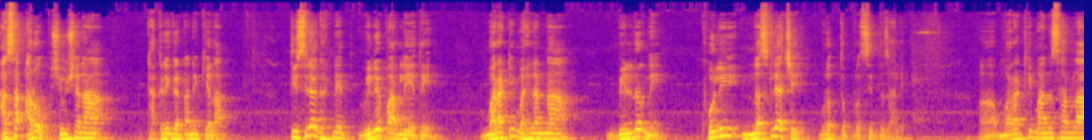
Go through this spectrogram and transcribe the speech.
असा आरोप शिवसेना ठाकरे गटाने केला. तिसऱ्या घटनेत विलेपार्ले येथे मराठी महिलांना बिल्डरने खोली नसल्याचे वृत्त प्रसिद्ध झाले. मराठी माणसांना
